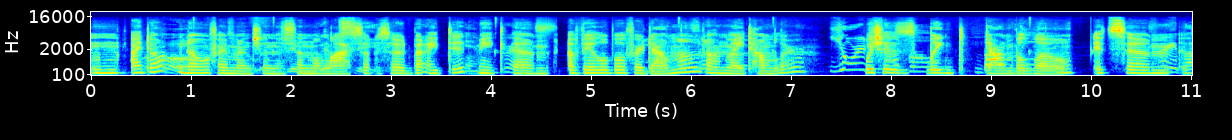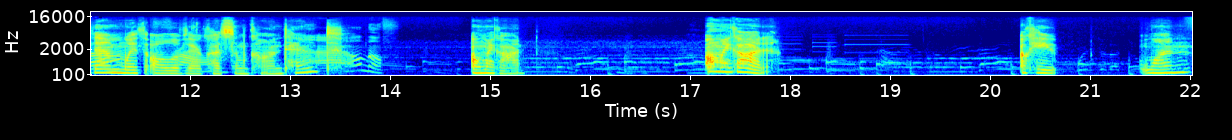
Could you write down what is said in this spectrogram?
Mm, I don't know if I mentioned this in the last episode, but I did make them available for download on my Tumblr, which is linked down below. It's um them with all of their custom content. Oh my god. Oh my god. Okay, one,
